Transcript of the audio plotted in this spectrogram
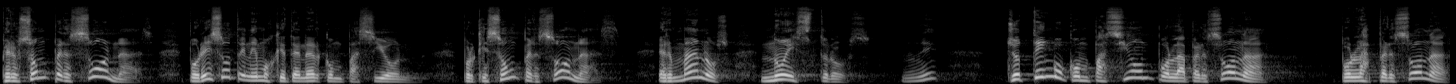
pero son personas, por eso tenemos que tener compasión, porque son personas, hermanos nuestros. Yo tengo compasión por la persona por las personas,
